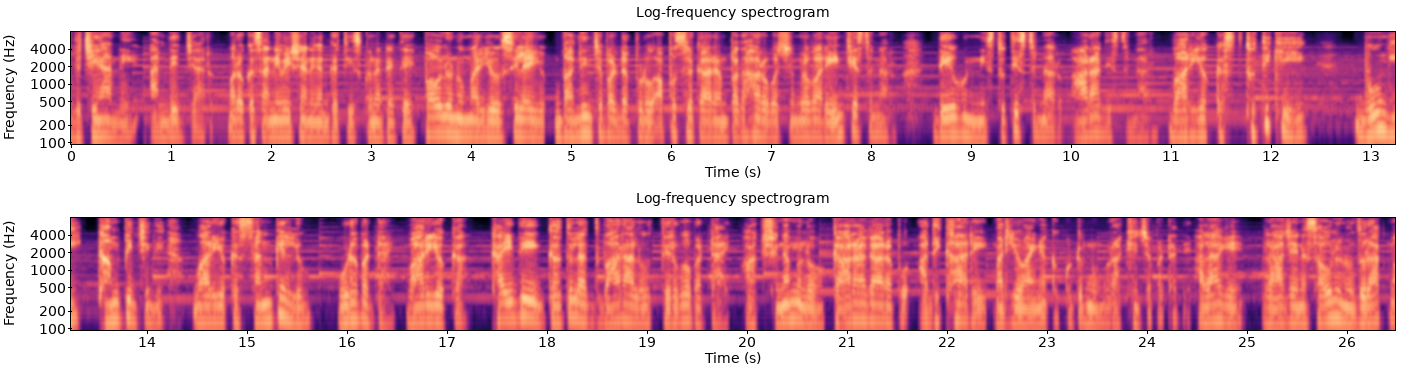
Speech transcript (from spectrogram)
విజయాన్ని అందించారు. మరొక సన్నివేశాన్ని కనుక తీసుకున్నట్టయితే పౌలును మరియు శిలయు బంధించబడ్డప్పుడు అపుస్ల కార్యం పదహారో వచనంలో వారు ఏం చేస్తున్నారు? దేవుణ్ణి స్థుతిస్తున్నారు ఆరాధిస్తున్నారు. వారి యొక్క స్థుతికి భూమి కంపించింది. వారి యొక్క సంఖ్యలు ఊడబడ్డాయి వారి యొక్క ఖైదీ గదుల ద్వారాలు తెరవబడ్డాయి. ఆ క్షణములో కారాగారపు అధికారి మరియు ఆయన యొక్క కుటుంబం రక్షించబడ్డది. అలాగే రాజైన సౌలును దురాత్మ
